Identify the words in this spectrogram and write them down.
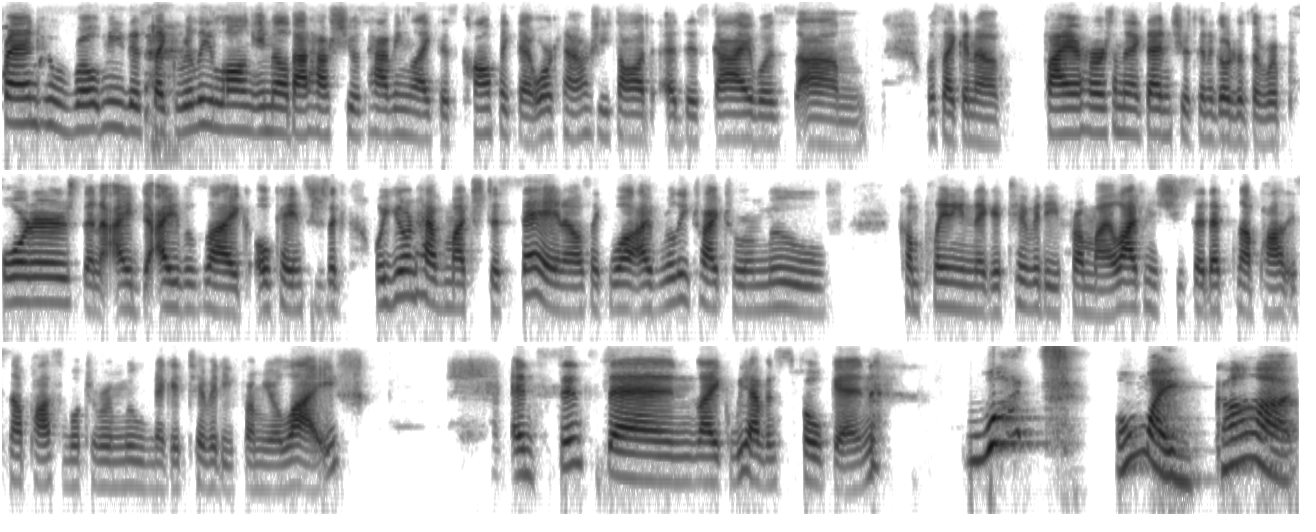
friend who wrote me this like really long email about how she was having like this conflict at work and how she thought uh, this guy was um was like gonna fire her or something like that and she was gonna go to the reporters. And I I was like okay. And she's like well you don't have much to say. And I was like well I've really tried to remove complaining negativity from my life. And she said that's not po- it's not possible to remove negativity from your life and since then like we haven't spoken what? Oh my god!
